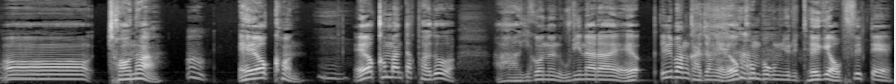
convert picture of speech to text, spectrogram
어 전화, 어. 에어컨, 음. 에어컨만 딱 봐도 아 이거는 우리나라의 에어- 일반 가정의 에어컨 보급률이 되게 없을 때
